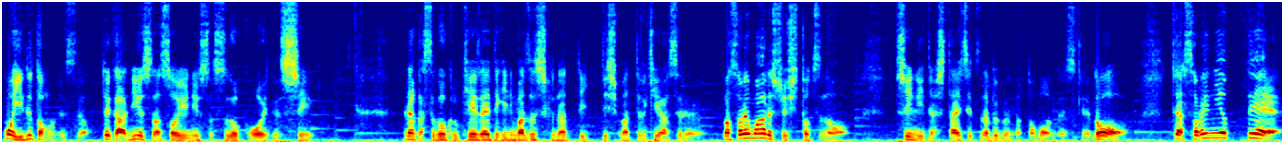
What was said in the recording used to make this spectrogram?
もいると思うんですよ。ていうか、ニュースはそういうニュースすごく多いですし、なんかすごく経済的に貧しくなっていってしまってる気がする。まあそれもある種一つの真理だし大切な部分だと思うんですけど、じゃあそれによって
